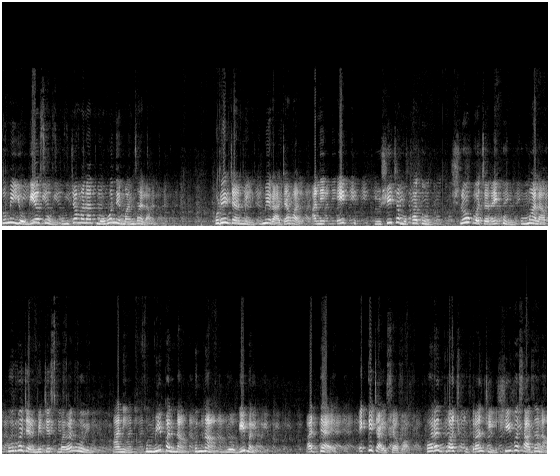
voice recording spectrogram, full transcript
तुम्ही योगी असून तुमच्या मनात मोह निर्माण झाला. पुढील जन्मी तुम्ही राजा व्हाल आणि एक ऋषीच्या मुखातून श्लोक वचन ऐकून तुम्हाला पूर्वजन्मीचे स्मरण होईल आणि तुम्ही पुन्हा पुन्हा योगी बनाल अध्याय एक्केचाळीसावा. भरद्वाज पुत्रांची शिव साधना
